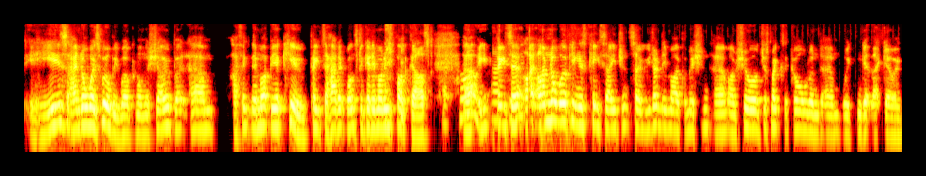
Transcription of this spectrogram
he is and always will be welcome on the show, but um, I think there might be a queue. Peter Haddock wants to get him on his podcast. course, uh, Peter, I, am not working as Keith's agent, so you don't need my permission. Um, I'm sure just make the call and um, we can get that going.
